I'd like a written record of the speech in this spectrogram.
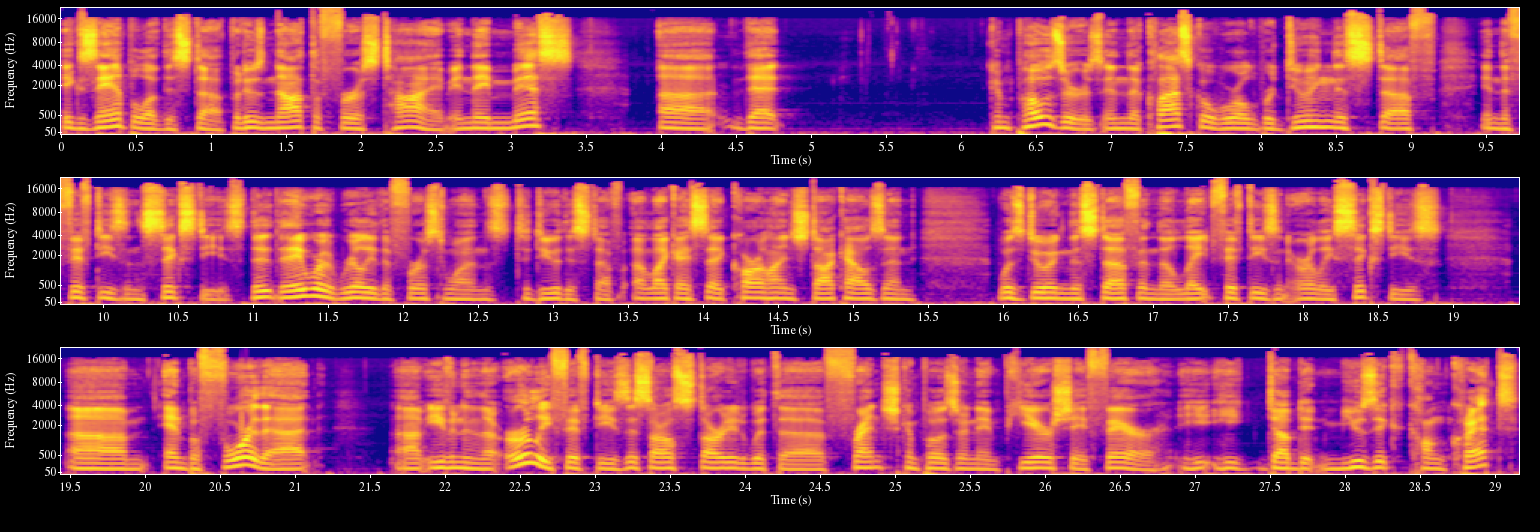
example of this stuff, but it was not the first time. And they miss uh, that composers in the classical world were doing this stuff in the 50s and 60s. They, they were really the first ones to do this stuff. Uh, like I said, Karlheinz Stockhausen was doing this stuff in the late 50s and early 60s. Um, and before that, um, even in the early 50s, this all started with a French composer named Pierre Schaeffer. He, he dubbed it musique concrète,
